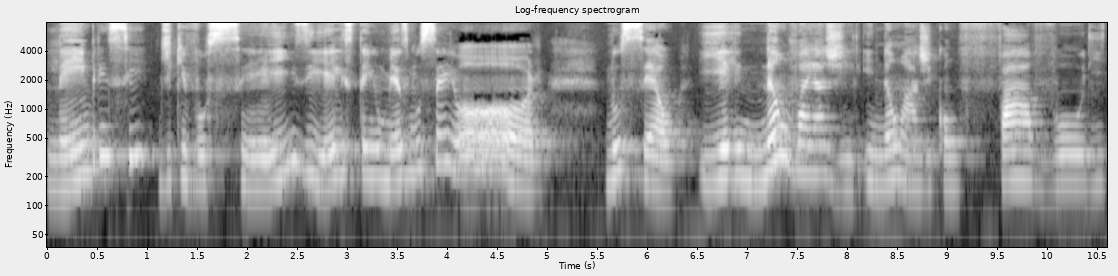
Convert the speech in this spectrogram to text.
Lembrem-se de que vocês e eles têm o mesmo Senhor no céu e ele não vai agir e não age com favoritismo.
